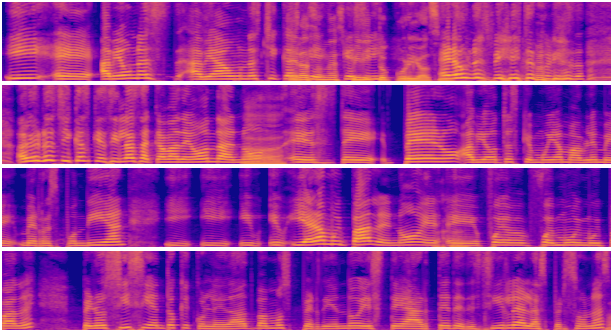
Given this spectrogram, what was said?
Y eh, había unas, había unas chicas Eras un espíritu curioso. Era un espíritu curioso. había unas chicas que sí las sacaba de onda, ¿no? Este, pero había otras que muy amable me, me respondían y, y, y, y, era muy padre, ¿no? Eh, eh, fue, fue muy, muy padre pero sí siento que con la edad vamos perdiendo este arte de decirle a las personas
